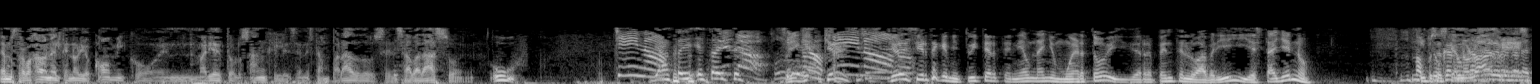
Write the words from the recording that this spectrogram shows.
hemos trabajado en el Tenorio Cómico, en María de todos los Ángeles, en Están Parados, en Sabadazo, en- uh, ¡Chino! Ya estoy, estoy, Sí, quiero, quiero decir- quiero decirte que mi Twitter tenía un año muerto y de repente lo abrí y está lleno. No, pues es que que no lo ha de.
